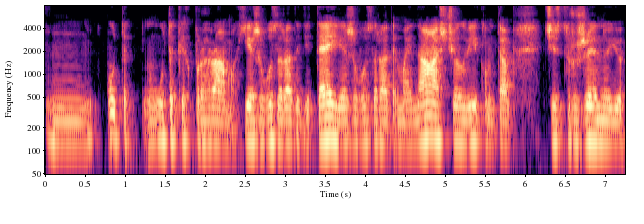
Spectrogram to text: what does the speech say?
у, так, у таких програмах. Я живу заради дітей, я живу заради майна з чоловіком там чи з дружиною,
